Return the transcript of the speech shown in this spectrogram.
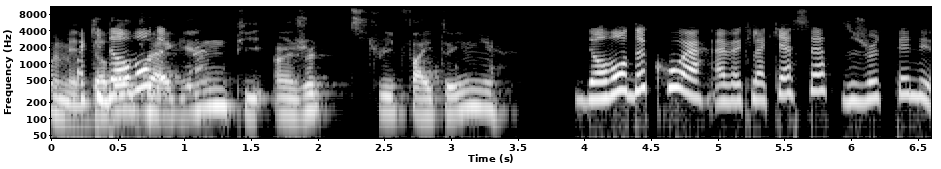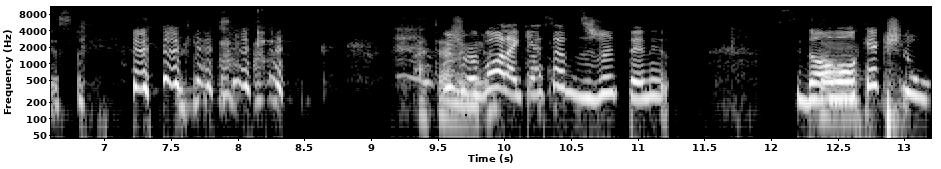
Ouais, mais Fait Double avoir de- Dragon puis un jeu de Street Fighting. Il doit avoir de quoi avec la cassette du jeu de tennis. Attends, je veux voir la cassette du jeu de tennis. S'il doit Donc- avoir quelque chose.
